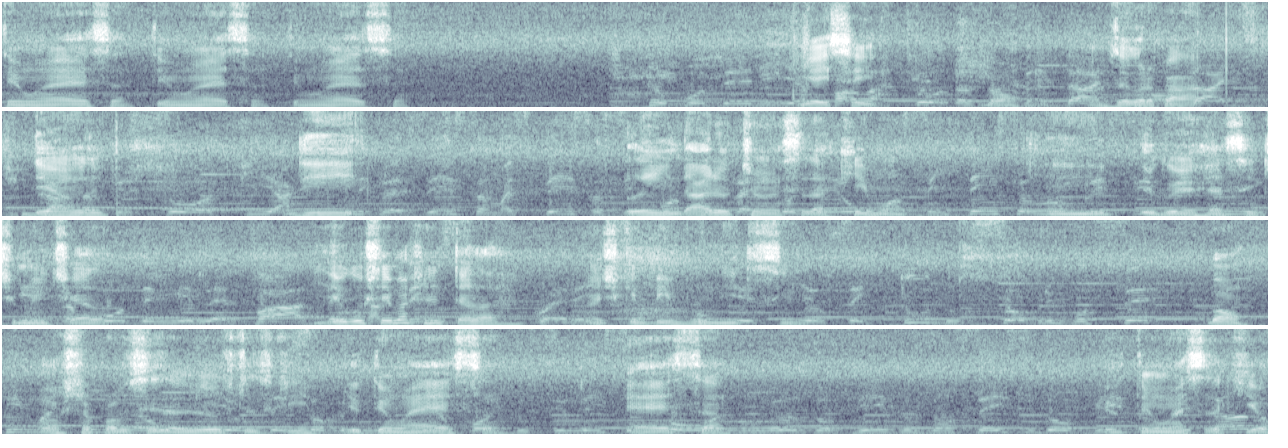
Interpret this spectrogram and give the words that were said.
Tenho essa, tenho essa, tenho essa. E é isso aí. Bom, vamos agora pra The Only. De lendário eu tinha essa daqui, mano. E eu ganhei recentemente ela. E eu gostei bastante dela. Acho que é bem bonita, assim. Bom, vou mostrar pra vocês as outras aqui. Eu tenho essa, essa. Eu tenho essa daqui, ó.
